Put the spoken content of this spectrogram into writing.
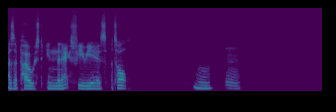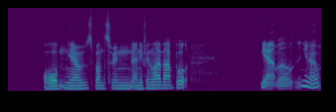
as a post in the next few years at all. Mm. Mm. Or you know sponsoring anything like that. But yeah, well, you know,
